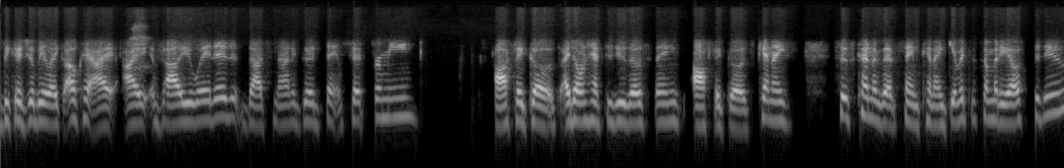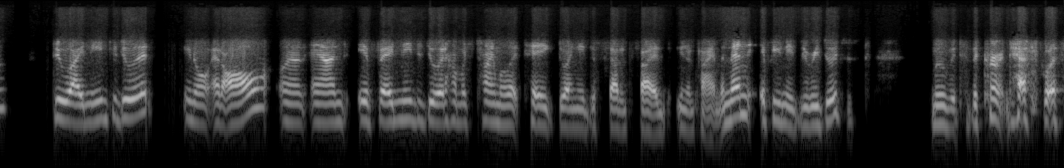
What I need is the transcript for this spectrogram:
because you'll be like, okay, I, I evaluated, that's not a good thing, fit for me. Off it goes. I don't have to do those things. Off it goes. Can I, so it's kind of that same, can I give it to somebody else to do? Do I need to do it? You know at all and, and if i need to do it how much time will it take do i need to set aside you know time and then if you need to redo it just move it to the current task list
